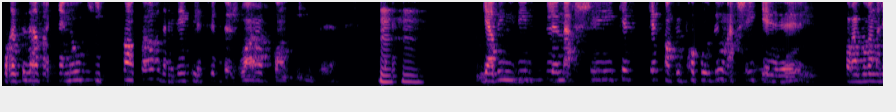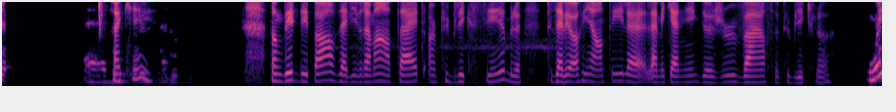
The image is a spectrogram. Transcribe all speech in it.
pour rester dans un créneau qui concorde avec le type de joueur qu'on vise. Mm-hmm. Garder une idée du marché, qu'est-ce qu'on peut proposer au marché que, pour avoir une réponse. Euh, OK. Donc, dès le départ, vous aviez vraiment en tête un public cible, puis vous avez orienté la, mécanique de jeu vers ce public-là. Oui,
